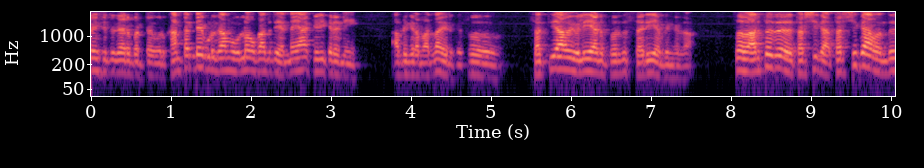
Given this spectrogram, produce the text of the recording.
பேசிட்டு இருக்காரு. பட் ஒரு கன்டென்ட்டே கொடுக்காம உள்ள உட்காந்துட்டு என்னையா கிழிக்கிற நீ? அப்படிங்கிற மாதிரி தான் இருக்கு. ஸோ சத்யாவை வெளியே அனுப்புவது சரி அப்படிங்கிறது தான். ஸோ அடுத்தது தர்ஷிகா. தர்ஷிகா வந்து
